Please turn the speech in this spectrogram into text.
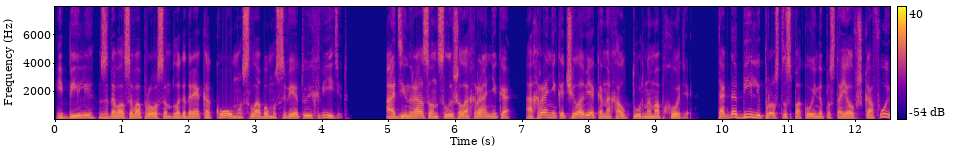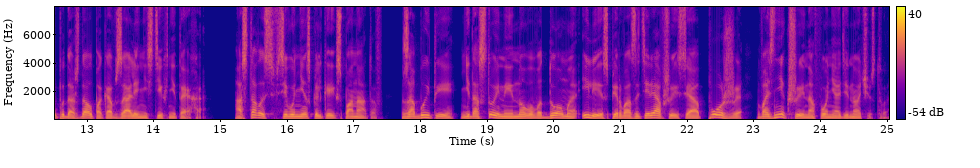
и Билли задавался вопросом, благодаря какому слабому свету их видит. Один раз он слышал охранника, охранника-человека на халтурном обходе. Тогда Билли просто спокойно постоял в шкафу и подождал, пока в зале не стихнет эхо. Осталось всего несколько экспонатов. Забытые, недостойные нового дома или сперва затерявшиеся, а позже возникшие на фоне одиночества.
